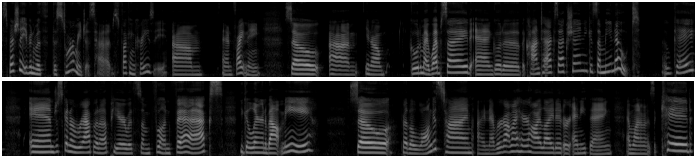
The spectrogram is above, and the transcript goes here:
especially even with the storm we just had, it's fucking crazy. Um, and frightening. So, um, you know, go to my website and go to the contact section. You can send me a note. Okay. And I'm just going to wrap it up here with some fun facts you can learn about me. So, for the longest time, I never got my hair highlighted or anything. And when I was a kid,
